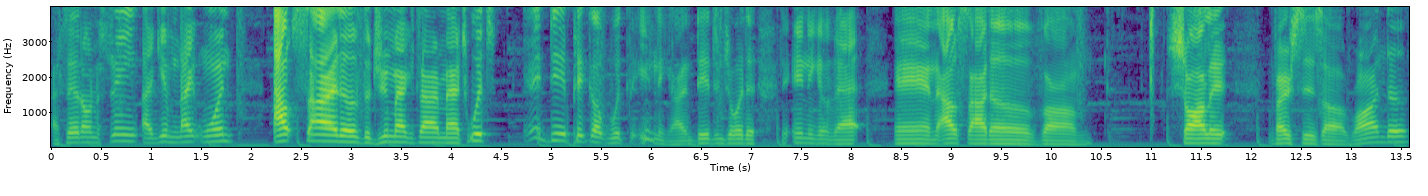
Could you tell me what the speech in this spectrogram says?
I said on the stream, I give night one outside of the Drew McIntyre match, which it did pick up with the ending. I did enjoy the, the ending of that. And outside of um, Charlotte versus uh, Ronda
